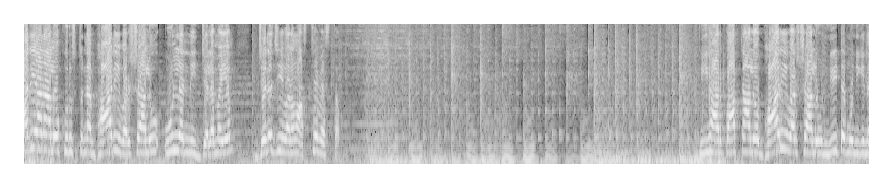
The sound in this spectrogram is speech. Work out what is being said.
హర్యానాలో కురుస్తున్న భారీ వర్షాలు ఊళ్ళన్నీ జలమయం జనజీవనం అస్తవ్యస్తం. బీహార్ పాట్నాలో భారీ వర్షాలు నీట మునిగిన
